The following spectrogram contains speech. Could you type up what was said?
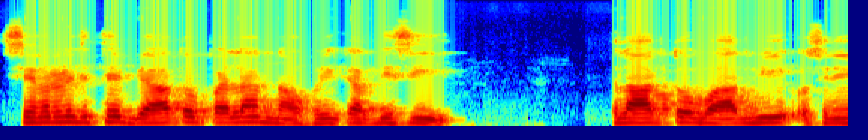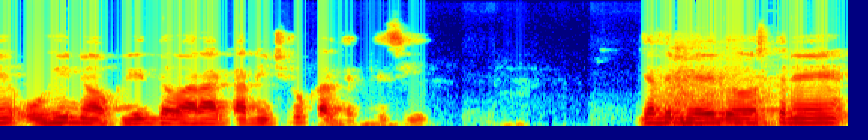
ਸਿਮਰਨ ਜਿੱਥੇ ਵਿਆਹ ਤੋਂ ਪਹਿਲਾਂ ਨੌਕਰੀ ਕਰਦੀ ਸੀ, ਤਲਾਕ ਤੋਂ ਬਾਅਦ ਵੀ ਉਸਨੇ ਉਹੀ ਨੌਕਰੀ ਦੁਬਾਰਾ ਕਰਨੀ ਸ਼ੁਰੂ ਕਰ ਦਿੱਤੀ ਸੀ। ਜਦ ਮੇਰੇ ਦੋਸਤ ਨੇ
